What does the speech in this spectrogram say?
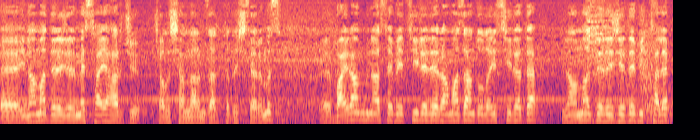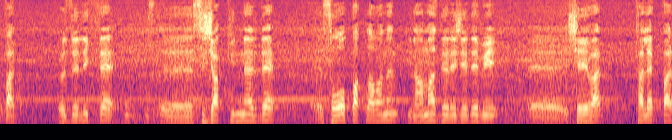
e, inanılmaz derecede mesai harcıyor çalışanlarımız, arkadaşlarımız. E, bayram münasebetiyle de Ramazan dolayısıyla da inanılmaz derecede bir talep var. Özellikle e, sıcak günlerde e, soğuk baklavanın inanılmaz derecede bir e, şey var, talep var.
